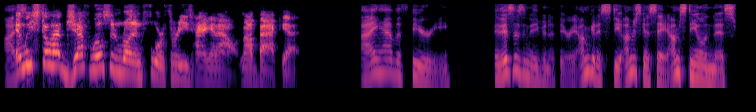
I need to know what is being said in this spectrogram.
I, And we still have Jeff Wilson running four threes, hanging out, not back yet. I have a theory, and this isn't even a theory. I'm gonna steal. I'm just gonna say I'm stealing this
